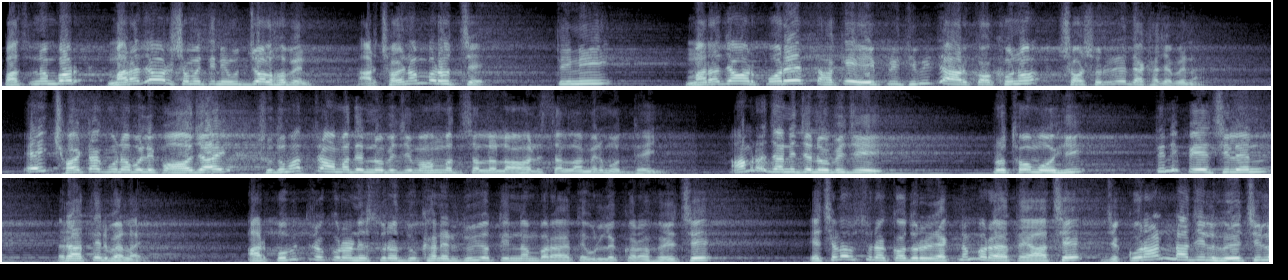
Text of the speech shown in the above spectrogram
পাঁচ নম্বর, মারা যাওয়ার সময় তিনি উজ্জ্বল হবেন। আর ছয় নম্বর হচ্ছে, তিনি মারা যাওয়ার পরে তাকে এই পৃথিবীতে আর কখনো সশরীরে দেখা যাবে না। এই ছয়টা গুণাবলী পাওয়া যায় শুধুমাত্র আমাদের নবীজি মোহাম্মদ সাল্লাহ সাল্লামের মধ্যেই। আমরা জানি যে নবীজি প্রথম ওহি তিনি পেয়েছিলেন রাতের বেলায়। আর পবিত্র কোরআনে সুরা দুখানের দুই ও তিন নম্বর আয়াতে উল্লেখ করা হয়েছে। এছাড়াও সুরা কদরের এক নম্বর আয়াতে আছে যে কোরআন নাজিল হয়েছিল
